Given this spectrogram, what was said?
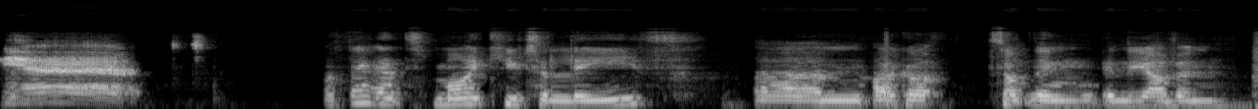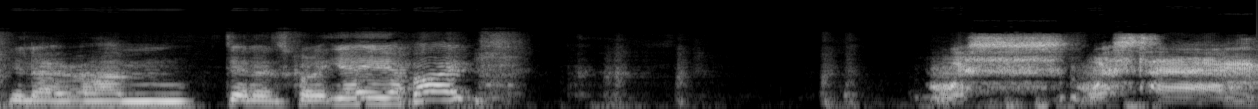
Yeah. I think that's my cue to leave. Um, I got something in the oven. You know, um, dinner's got it. Yeah, yeah, yeah. Bye. West West Ham,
